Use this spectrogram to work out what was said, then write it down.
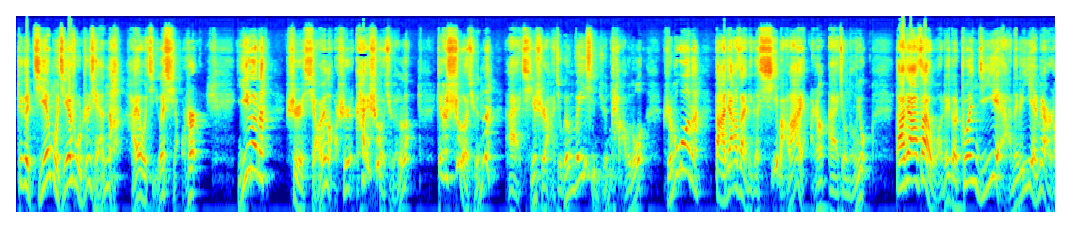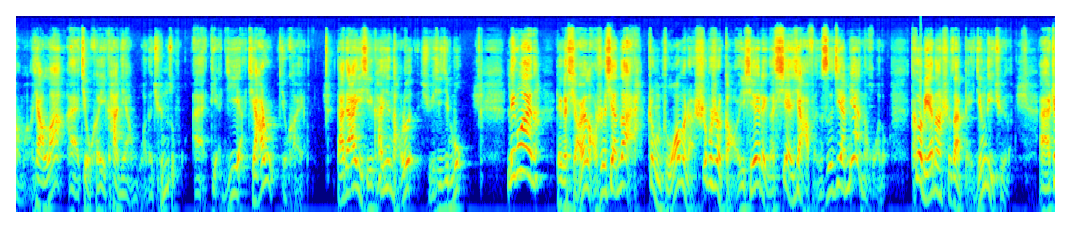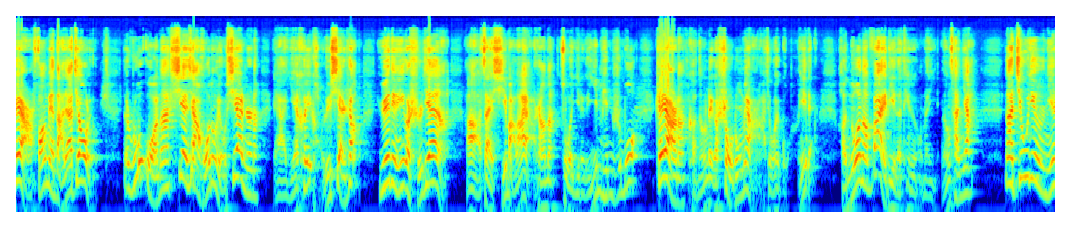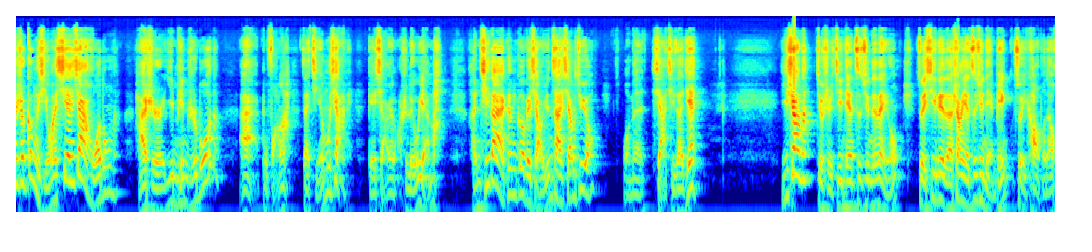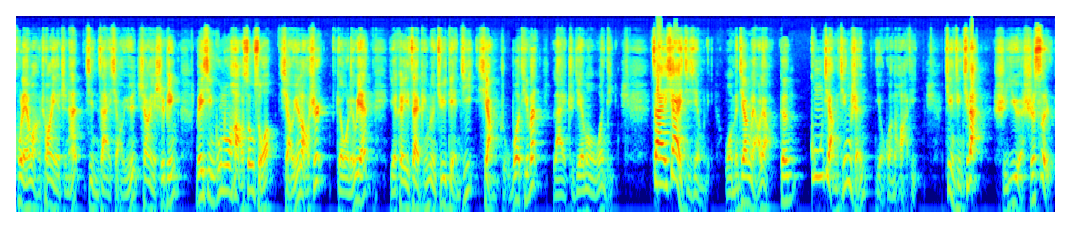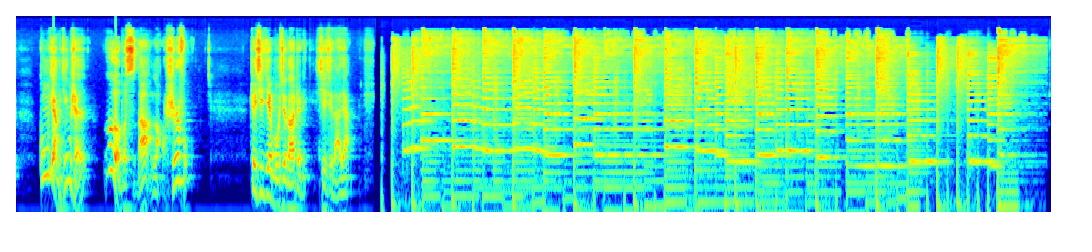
这个节目结束之前呢，还有几个小事儿。一个呢是小云老师开社群了。这个社群呢，哎，其实啊就跟微信群差不多，只不过呢大家在这个喜马拉雅上，哎就能用。大家在我这个专辑页啊那个页面上往下拉，哎，就可以看见我的群组，哎，点击啊加入就可以了。大家一起开心讨论，学习进步。另外呢，这个小云老师现在啊正琢磨着是不是搞一些这个线下粉丝见面的活动，特别呢是在北京地区的，哎，这样方便大家交流。那如果呢线下活动有限制呢，呀，也可以考虑线上约定一个时间啊。啊，在喜马拉雅上呢做一这个音频直播，这样呢可能这个受众面啊就会广一点，很多呢外地的听友们也能参加。那究竟您是更喜欢线下活动呢，还是音频直播呢？哎，不妨啊在节目下面给小云老师留言吧，很期待跟各位小云彩相聚哦。我们下期再见。以上呢就是今天资讯的内容，最系列的商业资讯点评，最靠谱的互联网创业指南，尽在小云商业时评。微信公众号搜索“小云老师”，给我留言，也可以在评论区点击向主播提问，来直接问我问题。在下一期节目里，我们将聊聊跟工匠精神有关的话题，敬请期待。十一月十四日，工匠精神，饿不死的老师傅。这期节目就到这里，谢谢大家。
